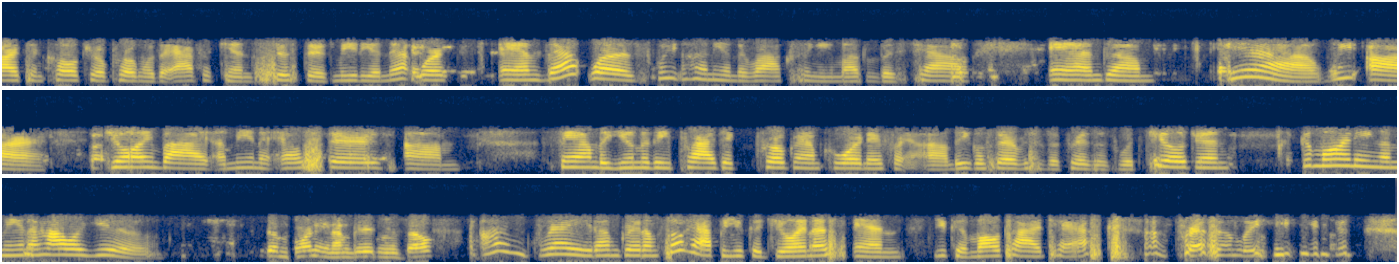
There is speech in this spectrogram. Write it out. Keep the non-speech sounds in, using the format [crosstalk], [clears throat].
Arts and Cultural program with the African Sisters Media Network. And that was Sweet Honey in the Rock singing Motherless Child. And um, yeah, we are joined by Aminah Elsters, um, Family Unity Project Program Coordinator for uh, Legal Services of Prisons with Children. Good morning, Aminah. How are you? Good morning. I'm good. And yourself? I'm great. I'm great. I'm so happy you could join us and you can multitask [laughs] presently. [laughs]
